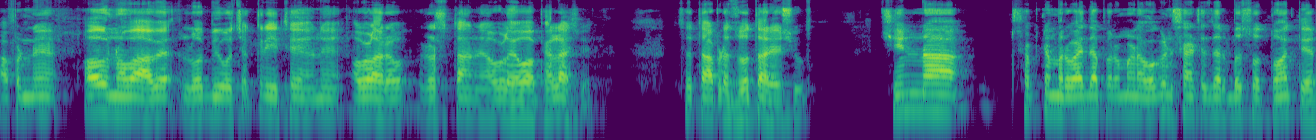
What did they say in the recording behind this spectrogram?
આપણને અવનવા હવે લોબીઓ ચક્રી છે અને અવળા રસ્તા અને અવળે હવા ફેલાશે. છતાં આપણે જોતા રહીશું. ચીનના સપ્ટેમ્બર વાયદા પ્રમાણે ઓગણસાઠ હજાર બસો તોતેર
